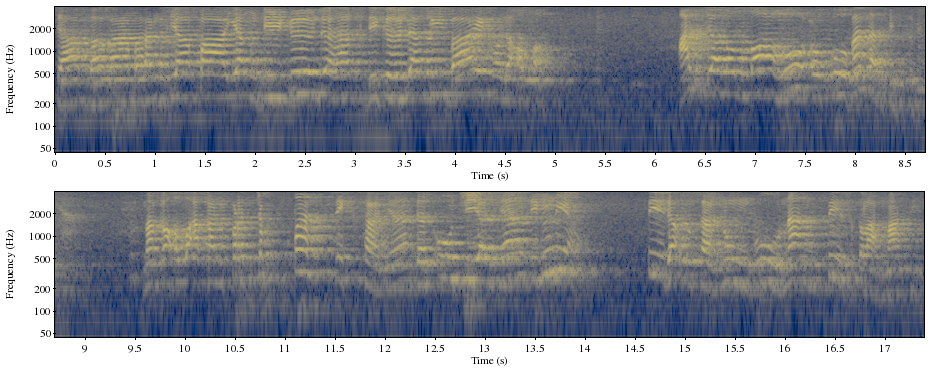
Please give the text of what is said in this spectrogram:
Siapa barang-barang siapa yang dikehendaki, dikehendaki baik oleh Allah, ajalallahu uqubatan fid dunia. Maka Allah akan percepat siksanya dan ujiannya di dunia. Tidak usah nunggu nanti setelah mati.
